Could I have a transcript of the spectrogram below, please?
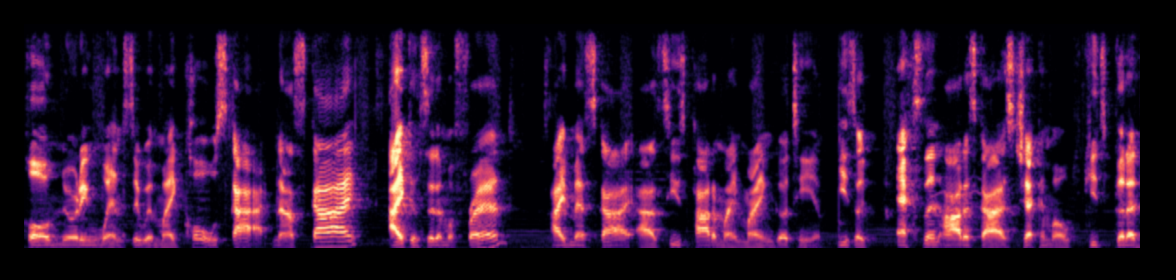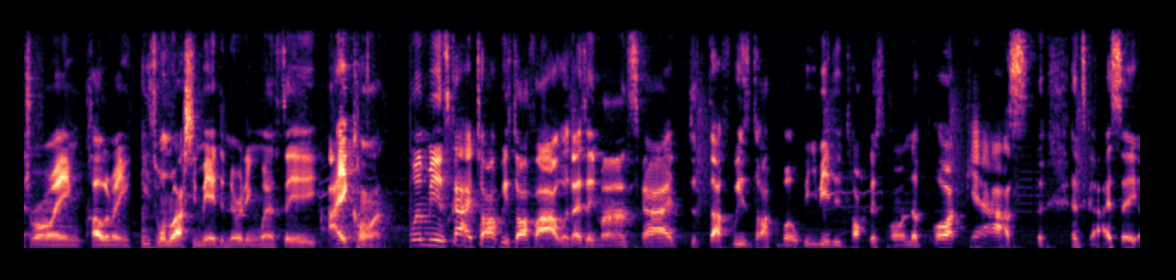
called Nerding Wednesday with my co Sky. Now, Sky, I consider him a friend. I met Sky as he's part of my manga team. He's an excellent artist, guys. Check him out. He's good at drawing, coloring. He's one who actually made the Nerding Wednesday icon when me and Sky talk, we talk for hours. I say, man, Sky, the stuff we talk about, we need to talk this on the podcast. And Sky say,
